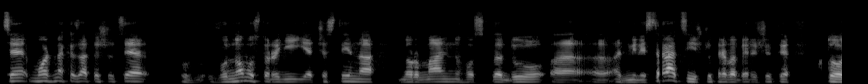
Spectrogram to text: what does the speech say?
це можна казати, що це в, одному стороні є частина нормального складу е, е, адміністрації, що треба вирішити, хто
